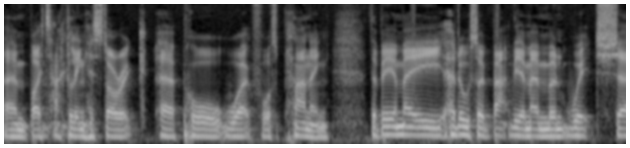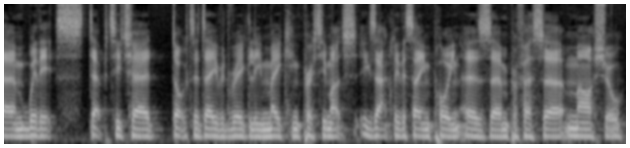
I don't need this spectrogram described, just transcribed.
um, by tackling historic uh, poor workforce planning. The BMA had also backed the amendment, which, um, with its deputy chair, Dr. David Wrigley, making pretty much exactly the same point as um, Professor Marshall.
